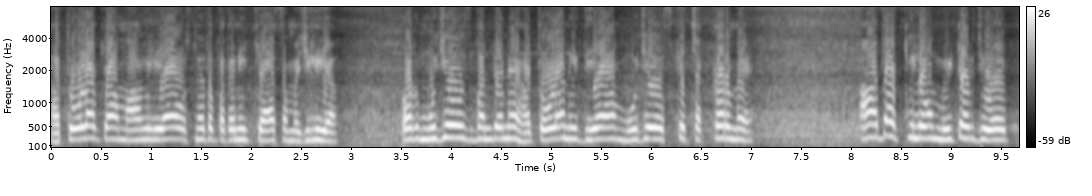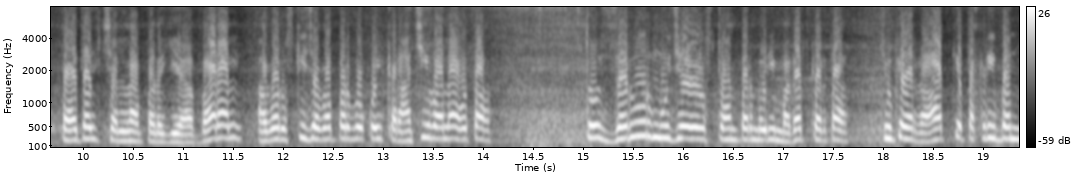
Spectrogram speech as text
हथौड़ा क्या मांग लिया, उसने तो पता नहीं क्या समझ लिया। और मुझे उस बंदे ने हथौड़ा नहीं दिया, मुझे उसके चक्कर में आधा किलोमीटर जो है पैदल चलना पड़ गया। बहरहाल, अगर उसकी जगह पर वो कोई कराची वाला होता तो ज़रूर मुझे उस टाइम पर मेरी मदद करता। क्योंकि रात के तकरीबन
